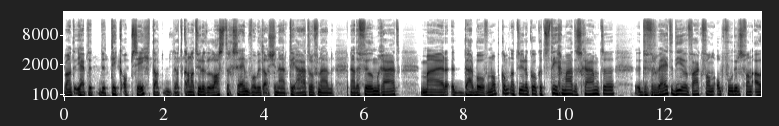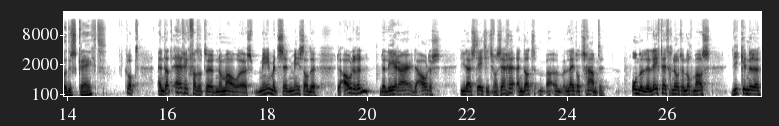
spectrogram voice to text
Want je hebt de, de tik op zich, dat, dat kan natuurlijk lastig zijn. Bijvoorbeeld als je naar theater of naar, naar de film gaat. Maar daarbovenop komt natuurlijk ook het stigma, de schaamte, de verwijten die je vaak van opvoeders, van ouders krijgt. Klopt. En dat eigenlijk valt het uh, normaal uh, mee, maar het zijn meestal de, de ouderen, de leraar, de ouders, die daar steeds iets van zeggen. En dat uh, leidt tot schaamte. Onder de leeftijdsgenoten nogmaals die kinderen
